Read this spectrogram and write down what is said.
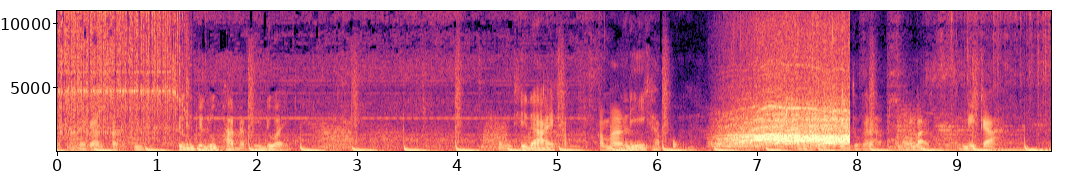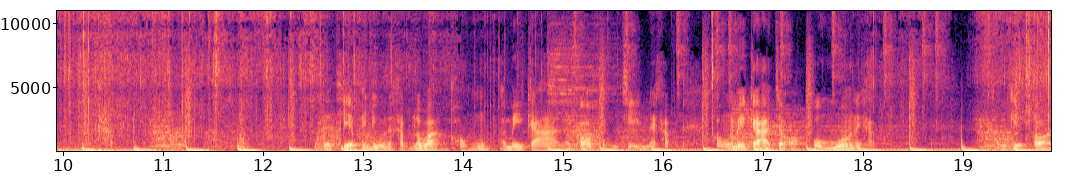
นะครับในการสั่งพิมพ์ ซึ่งเป็นรูปภาพแบบนี้ด้วยผลที่ได้ครับประมาณนี้ครับผมนี่ก็เป็นตัวกระดาษลอกลายของอเมริกาเราจะเทียบให้ดูนะครับระหว่างของอเมริกาแล้วก็ของจีนนะครับ ของอเมริกาจะออกอมม่วงนะครับ สังเกตตอน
